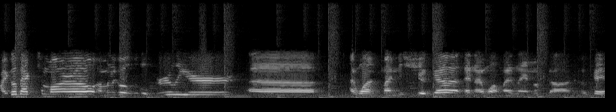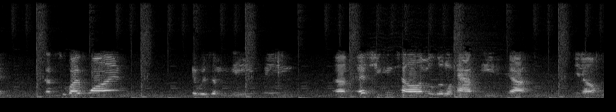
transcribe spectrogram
I go back tomorrow. I'm gonna go a little earlier. Uh, I want my Meshuggah and I want my Lamb of God. Okay, that's who I want. It was amazing. Um, as you can tell, I'm a little happy. Yeah, you know.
